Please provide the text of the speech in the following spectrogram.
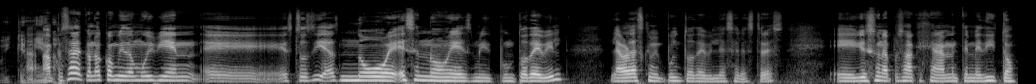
Uy, qué A, miedo. a pesar de que no he comido muy bien eh, estos días, no, ese no es mi punto débil. La verdad es que mi punto débil es el estrés. Eh, yo soy una persona que generalmente medito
